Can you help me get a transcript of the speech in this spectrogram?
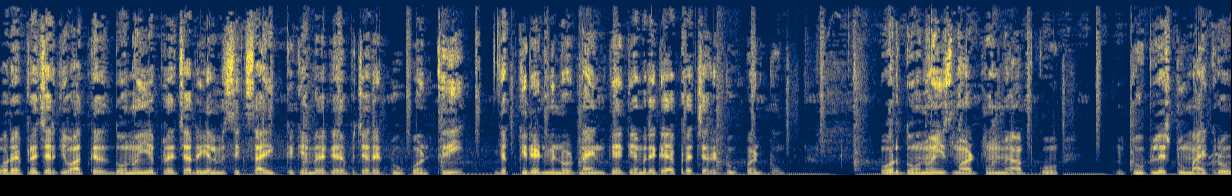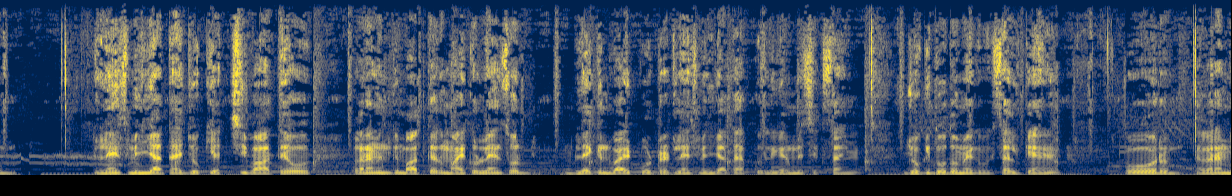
और एपरेचर की बात करें तो दोनों ही एपरेचर रियल में सिक्स आई के कैमरे का एपरेचर है टू पॉइंट थ्री जबकि रेडमी नोट नाइन के कैमरे का एपरेचर है टू पॉइंट टू और दोनों ही स्मार्टफ़ोन में आपको two plus two micro lens मिल जाता है, जो कि अच्छी बात है। और अगर हम इनकी बात करें तो माइक्रो लेंस और black and white portrait lens मिल जाता है आपको रियल रियलमी सिक्स आई में, जो कि दो दो मेगापिक्सल के हैं। और अगर हम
